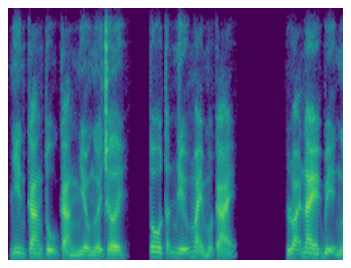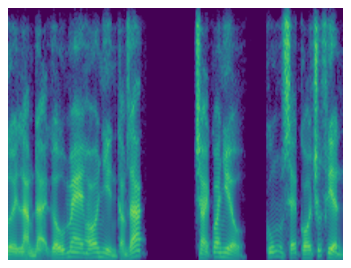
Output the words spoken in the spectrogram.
Nhìn càng tụ càng nhiều người chơi, tô tẫn nhíu mày một cái. Loại này bị người làm đại gấu me ho nhìn cảm giác, trải qua nhiều, cũng sẽ có chút phiền.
